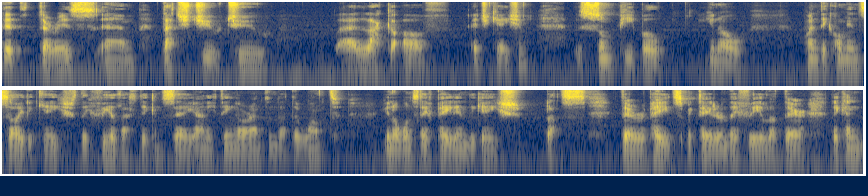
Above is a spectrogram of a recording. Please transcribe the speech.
that there is. Um, that's due to a lack of education. Some people, you know, when they come inside a gate, they feel that they can say anything or anything that they want. You know, once they've paid in the gate, that's they're a paid spectator, and they feel that they're they can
